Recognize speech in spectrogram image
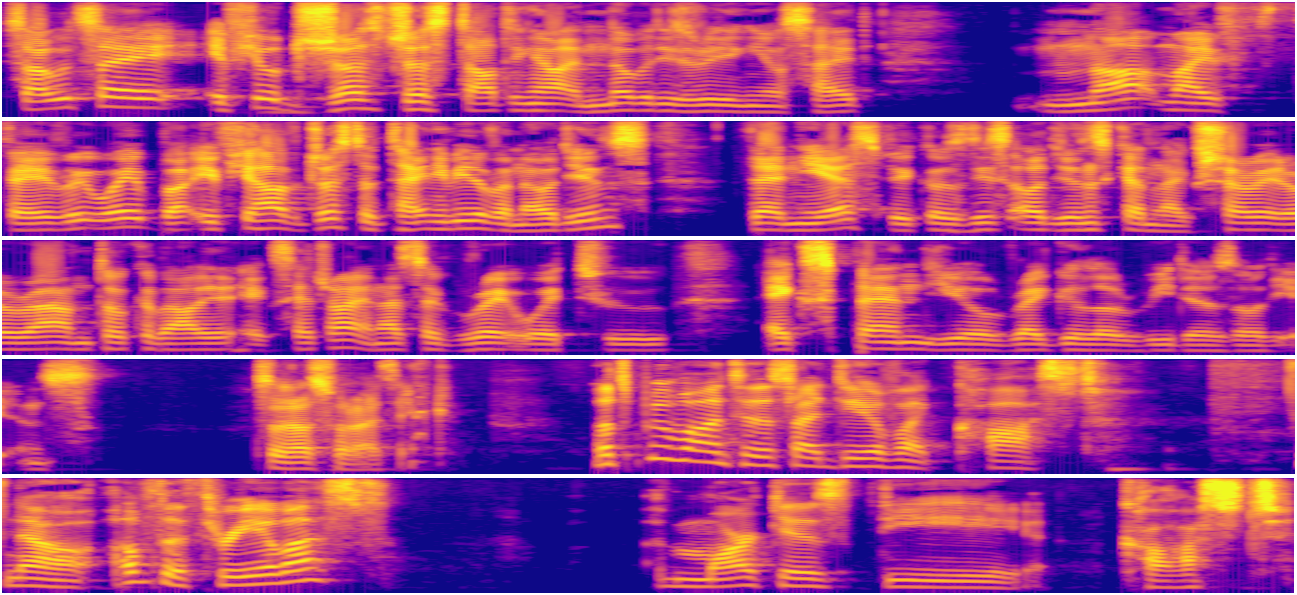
So I would say if you're just just starting out and nobody's reading your site, not my favorite way, but if you have just a tiny bit of an audience, then yes, because this audience can like share it around, talk about it, etc. And that's a great way to expand your regular readers' audience. So that's what I think. Let's move on to this idea of like cost. Now, of the three of us, Mark is the cost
